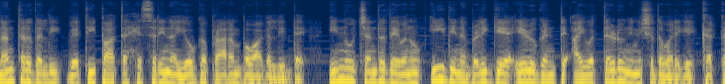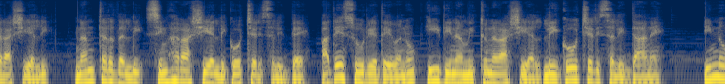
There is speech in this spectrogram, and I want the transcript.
ನಂತರದಲ್ಲಿ ವ್ಯತಿಪಾತ ಹೆಸರಿನ ಯೋಗ ಪ್ರಾರಂಭವಾಗಲಿದ್ದೆ. ಇನ್ನು ಚಂದ್ರದೇವನು ಈ ದಿನ ಬೆಳಿಗ್ಗೆಯ ಏಳು ಗಂಟೆ ಐವತ್ತೆರಡು ನಿಮಿಷದವರೆಗೆ ಕರ್ಕರಾಶಿಯಲ್ಲಿ, ನಂತರದಲ್ಲಿ ಸಿಂಹರಾಶಿಯಲ್ಲಿ ಗೋಚರಿಸಲಿದ್ದೆ. ಅದೇ ಸೂರ್ಯದೇವನು ಈ ದಿನ ಮಿಥುನ ರಾಶಿಯಲ್ಲಿ ಗೋಚರಿಸಲಿದ್ದಾನೆ. ಇನ್ನು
